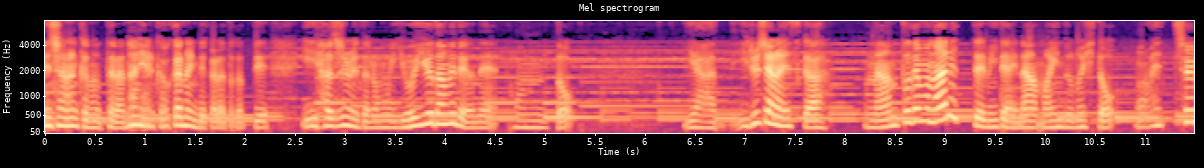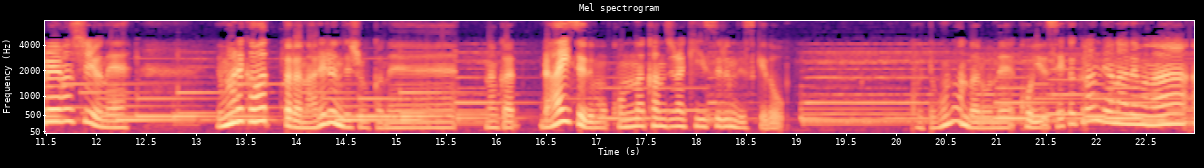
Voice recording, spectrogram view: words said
電車なんか乗ったら何やるかわかんないんだからとかって言い始めたらもういよいよダメだよね。ほんと。いや、いるじゃないですか。なんとでもなるってみたいなマインドの人。もうめっちゃ羨ましいよね。生まれ変わったらなれるんでしょうかね。なんか、来世でもこんな感じな気するんですけど。これどうなんだろうね。こういう性格なんだよな、でもな。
